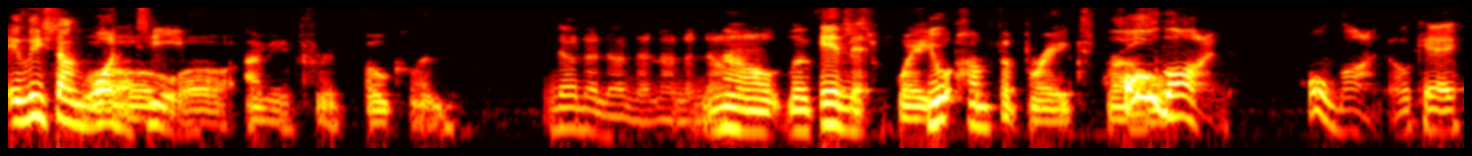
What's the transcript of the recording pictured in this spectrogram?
at least on one team. whoa. I mean, for Oakland. No, no, no, no, no, no, No, no. let's In just it. wait. You- Pump the brakes, bro. Hold on. Hold on, okay?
